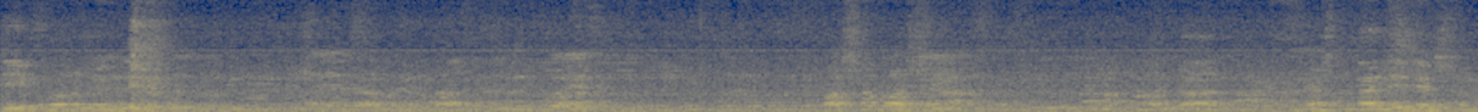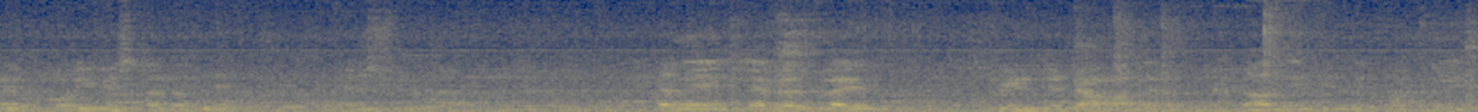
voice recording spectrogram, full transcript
যে ফর্মে তার পাশাপাশি ন্যাশনাল ইলেকশনের পরিবেশটা যাতে এখানে লেভেল প্লাই ফিল্ড যেটা আমাদের রাজনীতিতে প্রচলিত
